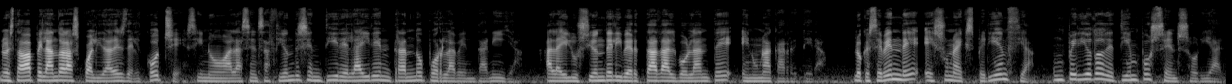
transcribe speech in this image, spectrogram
No estaba apelando a las cualidades del coche, sino a la sensación de sentir el aire entrando por la ventanilla, a la ilusión de libertad al volante en una carretera. Lo que se vende es una experiencia, un periodo de tiempo sensorial.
